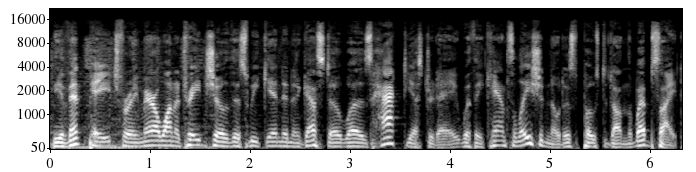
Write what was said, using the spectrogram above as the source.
The event page for a marijuana trade show this weekend in Augusta was hacked yesterday with a cancellation notice posted on the website.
